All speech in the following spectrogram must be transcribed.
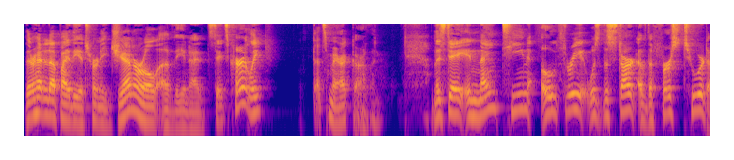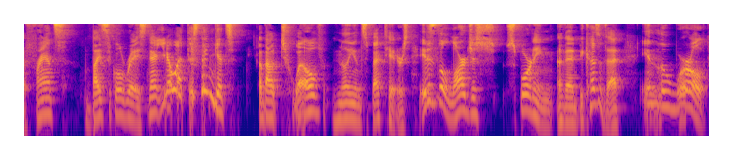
They're headed up by the Attorney General of the United States. Currently, that's Merrick Garland. On this day in 1903, it was the start of the first Tour de France bicycle race. Now, you know what? This thing gets about 12 million spectators. It is the largest sporting event because of that in the world.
